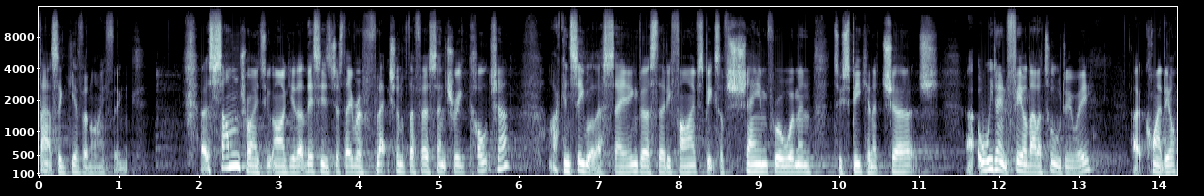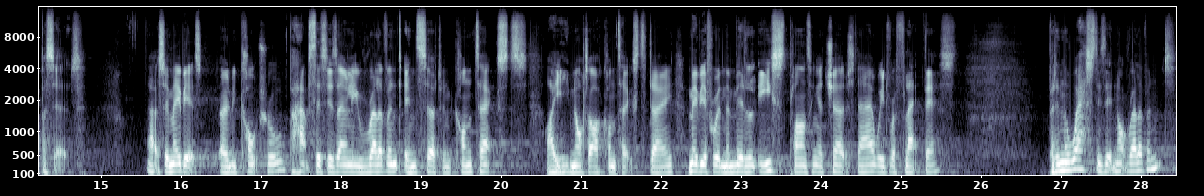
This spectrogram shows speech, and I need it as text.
That's a given, I think. Uh, some try to argue that this is just a reflection of the first century culture. I can see what they're saying. Verse 35 speaks of shame for a woman to speak in a church. Uh, we don't feel that at all, do we? Uh, quite the opposite. Uh, so maybe it's only cultural. Perhaps this is only relevant in certain contexts, i.e., not our context today. Maybe if we're in the Middle East planting a church there, we'd reflect this. But in the West, is it not relevant?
